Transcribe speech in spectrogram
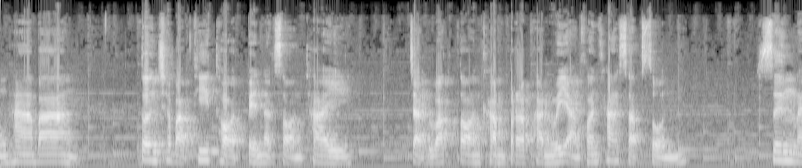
งห้าบ้าง ต้นฉบับที่ถอดเป็นอักษรไทย จัดวรรคตอนคำประพันธ์ไว้อย่างค่อนข้างสับสน ซึ่งใน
